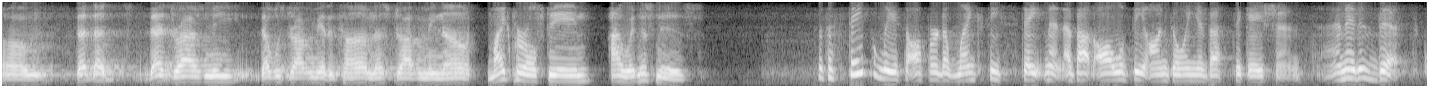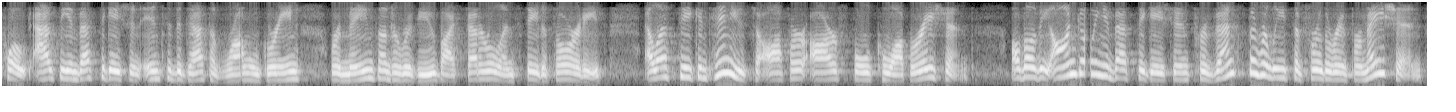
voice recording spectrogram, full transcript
um, that that that drives me. That was driving me at the time. That's driving me now. Mike Perlstein, Eyewitness News. So the state police offered a lengthy statement about all of the ongoing investigations, and it is this quote, as the investigation into the death of Ronald Greene remains under review by federal and state authorities, LSP continues to offer our full cooperation. Although the ongoing investigation prevents the release of further information,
